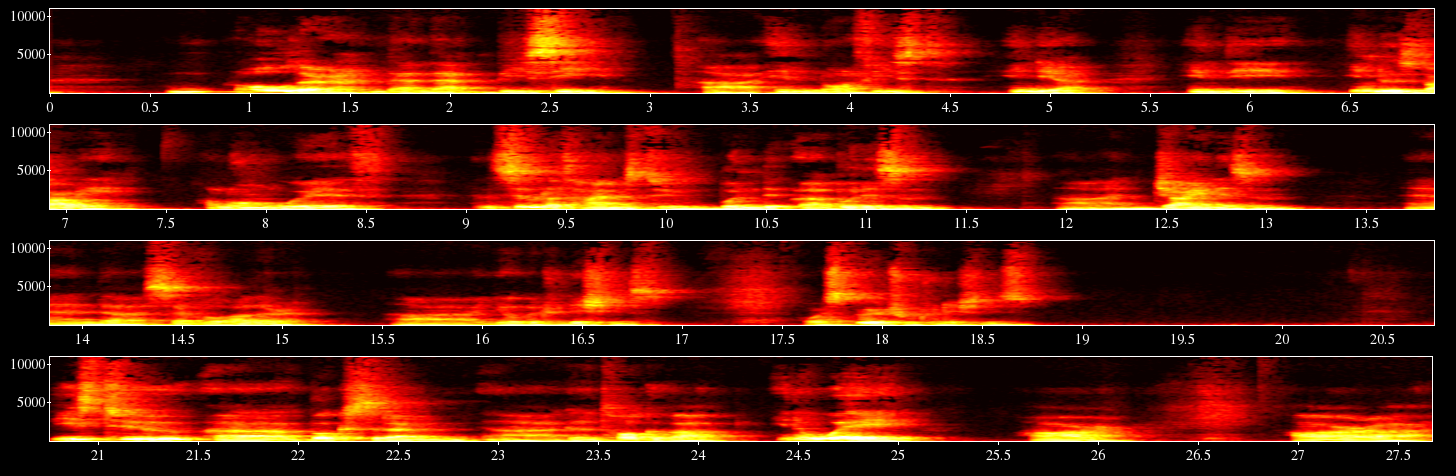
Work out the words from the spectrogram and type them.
older than that BC uh, in northeast India in the Indus Valley, along with and similar times to uh, Buddhism uh, and Jainism and uh, several other uh, yoga traditions or spiritual traditions. These two uh, books that I'm uh, going to talk about, in a way, are are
